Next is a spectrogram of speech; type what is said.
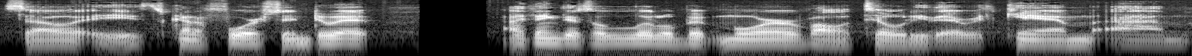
So he's kind of forced into it. I think there's a little bit more volatility there with Cam, um,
